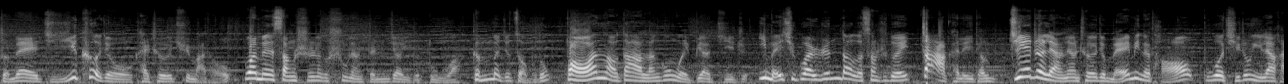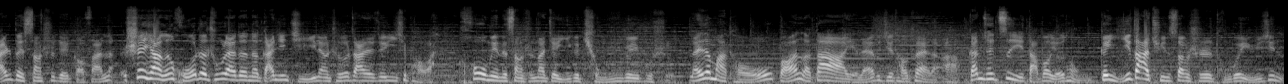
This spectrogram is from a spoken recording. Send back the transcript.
准备即刻就开车去码头。外面丧尸那个数量真叫一个多啊，根本就走不动。保安老大蓝公伟比较机智，一煤气罐扔到了丧尸堆，炸开了一条路。接着两辆车就没命的逃，不过其中一辆还是被丧尸给搞翻了。剩下能活着出来的呢，赶紧挤一辆车，大家就一起跑啊！后面的丧尸那叫一个穷追不舍。来到码头，保安老大也来不及逃出来了啊，干脆自己打爆油桶，跟一大群丧尸同归于尽了。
